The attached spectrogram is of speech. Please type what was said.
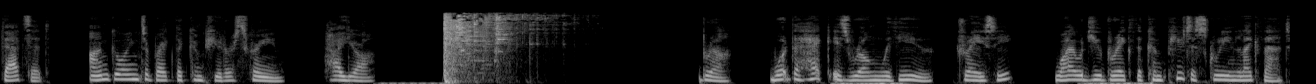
That's it. I'm going to break the computer screen. Hiya. Bruh. What the heck is wrong with you, Tracy? Why would you break the computer screen like that?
